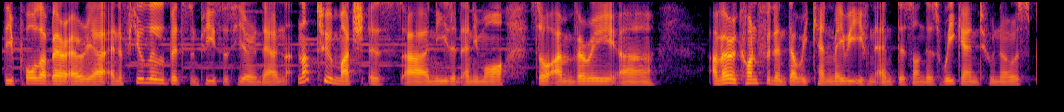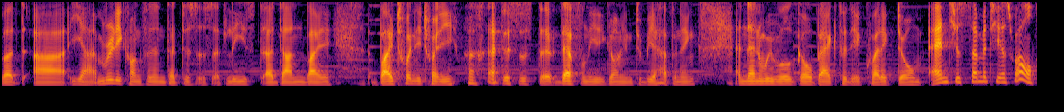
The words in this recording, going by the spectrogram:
the polar bear area and a few little bits and pieces here and there. Not, not too much is uh, needed anymore, so I'm very uh, I'm very confident that we can maybe even end this on this weekend. Who knows? But uh, yeah, I'm really confident that this is at least uh, done by by 2020. this is definitely going to be happening, and then we will go back to the Aquatic Dome and Yosemite as well.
